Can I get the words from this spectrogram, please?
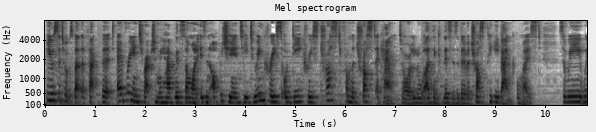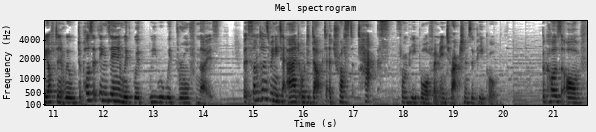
He also talks about the fact that every interaction we have with someone is an opportunity to increase or decrease trust from the trust account, or a little, I think of this as a bit of a trust piggy bank almost. So we, we often will deposit things in and with, with, we will withdraw from those. But sometimes we need to add or deduct a trust tax from people or from interactions with people because of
